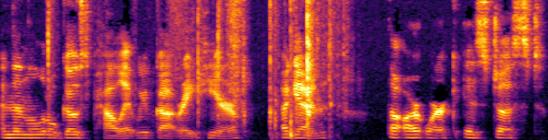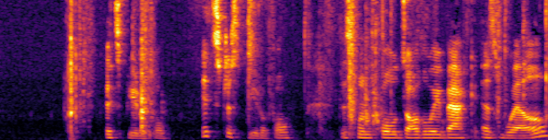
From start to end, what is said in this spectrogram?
And then the little ghost palette we've got right here. Again, the artwork is just, it's beautiful. It's just beautiful. This one folds all the way back as well.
